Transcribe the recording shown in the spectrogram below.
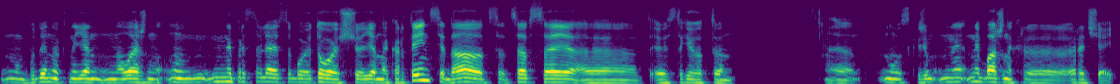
ну, Будинок не є належно, ну не представляє собою того, що є на картинці. Да, Це це все е, з таких от, е, ну скажімо, небажаних речей.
